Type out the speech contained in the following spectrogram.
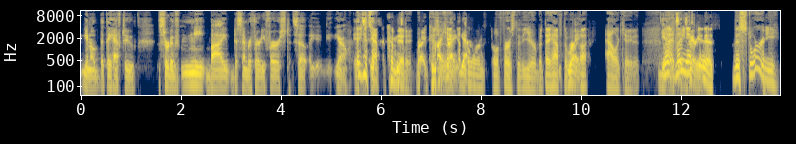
you know, that they have to sort of meet by December 31st. So, you know, they just have to commit it, right? Because right, you can't right, get yeah. the one until the first of the year, but they have to right. uh, allocate it. Yeah, let, let me ask you this: the story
